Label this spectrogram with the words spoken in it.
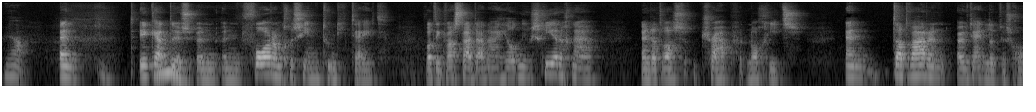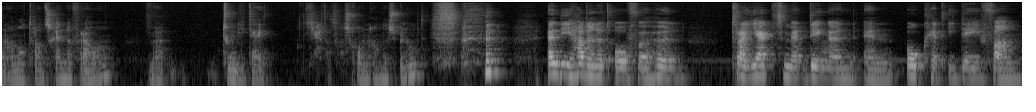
Ja. En ik had Mm. dus een, een forum gezien toen die tijd. Want ik was daar daarna heel nieuwsgierig naar. En dat was Trap nog iets. En dat waren uiteindelijk dus gewoon allemaal transgender vrouwen. Maar toen die tijd, ja, dat was gewoon anders benoemd. en die hadden het over hun traject met dingen. En ook het idee van...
